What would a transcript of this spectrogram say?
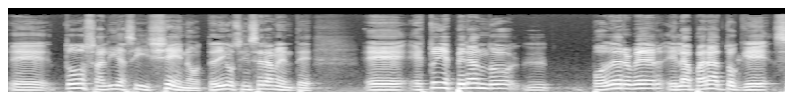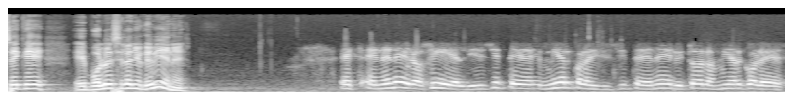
eh, todo salía así, lleno, te digo sinceramente. Eh, estoy esperando poder ver el aparato que sé que eh, volvés el año que viene. En enero, sí, el 17, miércoles 17 de enero y todos los miércoles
